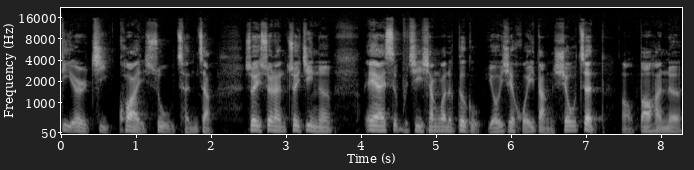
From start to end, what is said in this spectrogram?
第二季快速成长。所以虽然最近呢 AI 伺服器相关的个股有一些回档修正哦，包含了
